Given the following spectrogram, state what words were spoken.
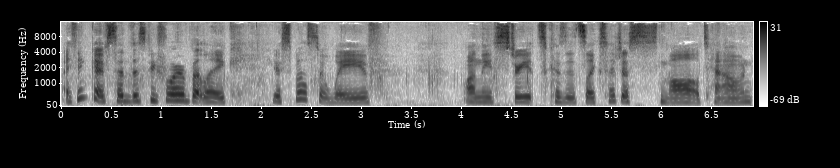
I think I've said this before, but like you're supposed to wave on these streets cuz it's like such a small town.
